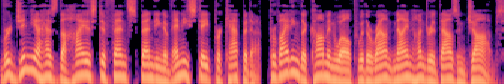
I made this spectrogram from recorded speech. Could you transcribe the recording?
Virginia has the highest defense spending of any state per capita, providing the Commonwealth with around 900,000 jobs.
